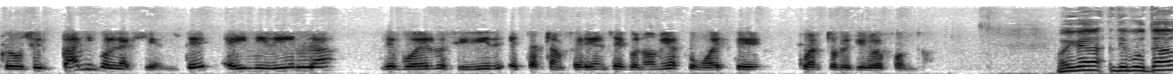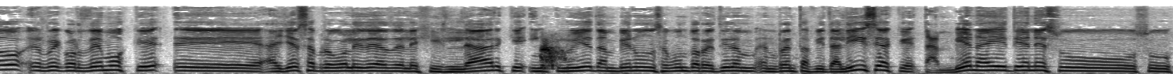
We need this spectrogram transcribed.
producir pánico en la gente e inhibirla de poder recibir estas transferencias económicas como este cuarto retiro de fondos. Oiga, diputado, eh, recordemos que eh, ayer se aprobó la idea de legislar que incluye también un segundo retiro en, rentas vitalicias, que también ahí tiene su, su,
